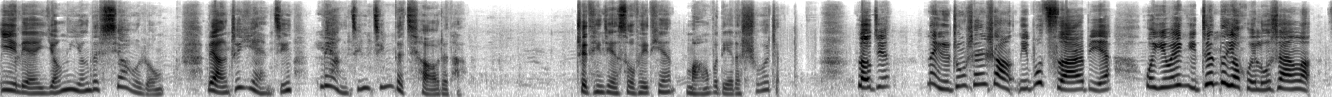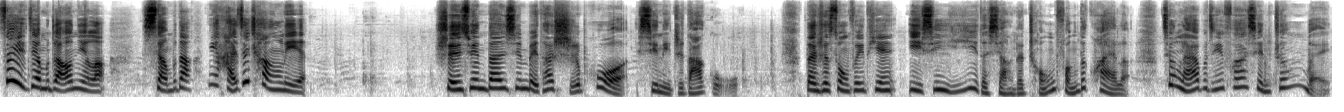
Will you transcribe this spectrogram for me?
一脸盈盈的笑容，两只眼睛亮晶晶的瞧着他。只听见宋飞天忙不迭的说着：“老君。”那日中山上，你不辞而别，我以为你真的要回庐山了，再也见不着你了。想不到你还在城里。沈轩担心被他识破，心里直打鼓。但是宋飞天一心一意的想着重逢的快乐，竟来不及发现真伪。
